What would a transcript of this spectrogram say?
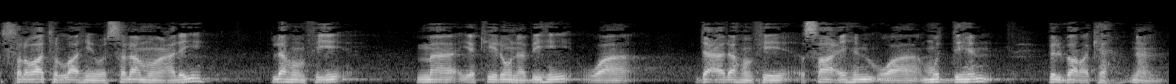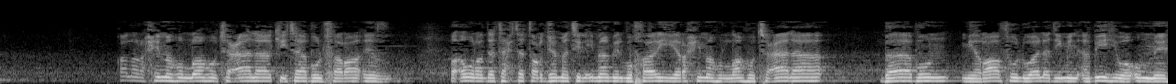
صلوات الله وسلامه عليه لهم في ما يكيلون به و دعا لهم في صاعهم ومدهم بالبركة. نعم. قال رحمه الله تعالى كتاب الفرائض. وأورد تحت ترجمة الإمام البخاري رحمه الله تعالى باب ميراث الولد من أبيه وأمه.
